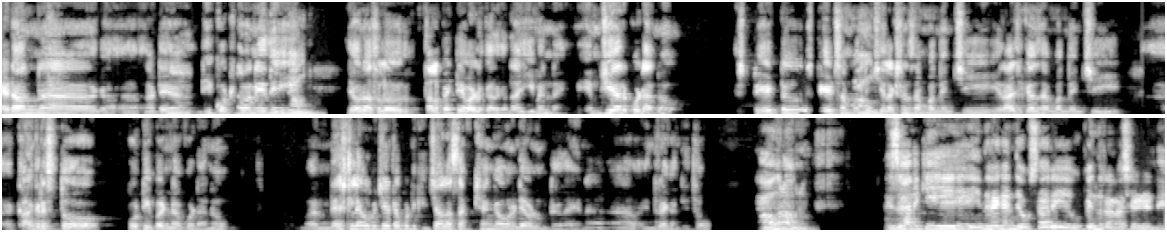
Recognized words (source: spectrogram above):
హెడ్ ఆన్ అంటే హ్మ్. ఢీకొట్టడం అనేది. ఎవరు అసలు తలపెట్టేవాళ్ళు కాదు కదా! ఈవెన్ ఎంజీఆర్ కూడాను స్టేట్ స్టేట్ సంబంధించి. ఎలక్షన్ సంబంధించి, రాజకీయాలకు సంబంధించి ఆహ్, కాంగ్రెస్‌తో పోటీ పడినా కూడాను నేషనల్ లెవెల్‌కొచ్చేటప్పటికి చాలా సఖ్యంగా ఉండేవాడనుకుంటా కదా ఆయన ఇందిరాగాంధీతో. అవునవును. నిజానికి ఇందిరాగాంధీ ఒకసారి ఉపేంద్ర రాశాడండి.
